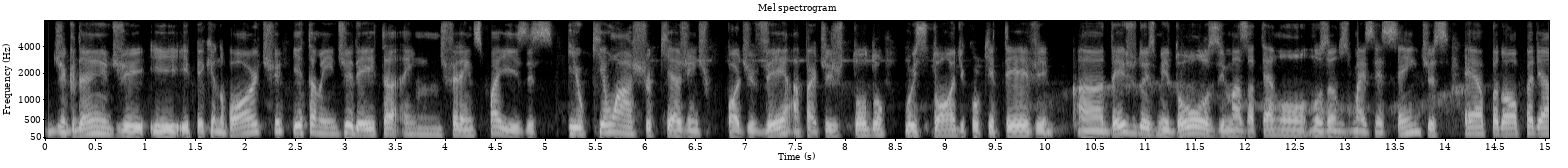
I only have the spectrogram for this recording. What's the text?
de grande e, e pequeno porte, e também direita em diferentes países. E o que eu acho que a gente pode ver a partir de todo o histórico que teve uh, desde 2012, mas até no, nos anos mais recentes, é a própria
